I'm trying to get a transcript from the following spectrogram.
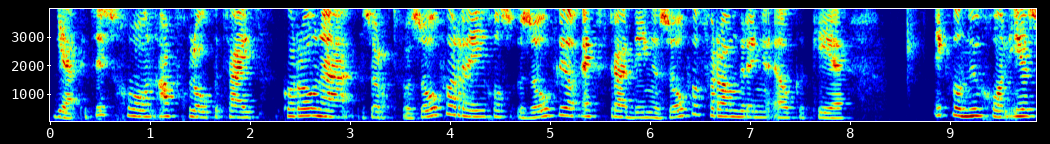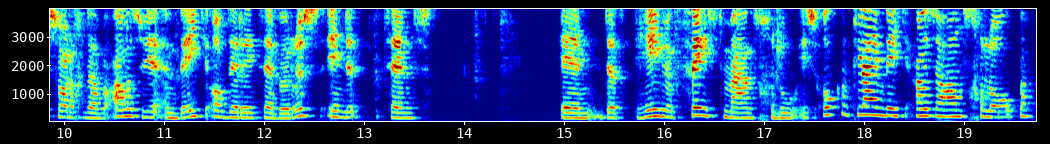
ja, het is gewoon afgelopen tijd. Corona zorgt voor zoveel regels, zoveel extra dingen, zoveel veranderingen elke keer. Ik wil nu gewoon eerst zorgen dat we alles weer een beetje op de rit hebben. Rust in de tent. En dat hele feestmaandgedoe is ook een klein beetje uit de hand gelopen.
